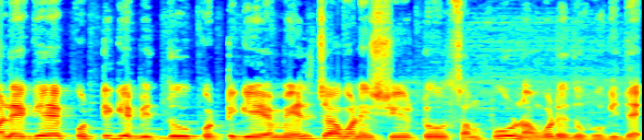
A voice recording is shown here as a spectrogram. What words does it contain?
ಮಳೆಗೆ ಕೊಟ್ಟಿಗೆ ಬಿದ್ದು ಕೊಟ್ಟಿಗೆಯ ಮೇಲ್ಛಾವಣಿ ಶೀಟು ಸಂಪೂರ್ಣ ಒಡೆದು ಹೋಗಿದೆ.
